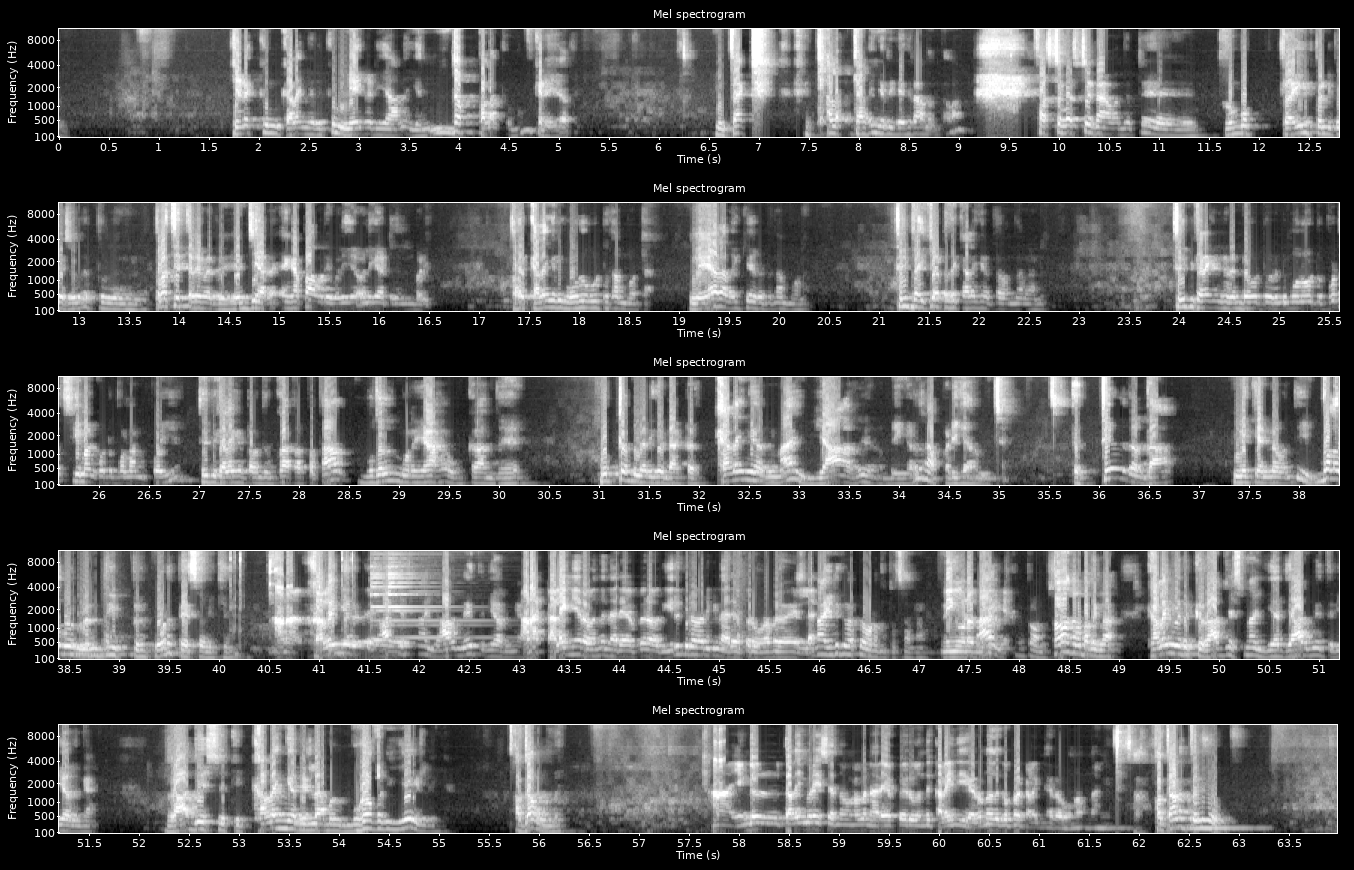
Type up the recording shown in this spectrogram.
எனக்கும் கலைஞருக்கும் நேரடியான எந்த பழக்கமும் கிடையாது. இன்ஃபேக்ட் கலை கலைஞருக்கு எதிரானதான் ஃபர்ஸ்ட் ஃபர்ஸ்ட் நான் வந்துட்டு ரொம்ப ட்ரை பண்ணி பேசுவது பு- தலைவர் எம்ஜிஆர் எங்க அப்பாவுடைய வழி வழிகாட்டுதலின்படி கலைஞருக்கு ஒரு ஓட்டு தான் போட்டேன். நேரம் வைக்கிறதுக்கு தான் போனேன். திருப்பி வைக்காட்டது கலைஞர்கிட்ட வந்தேன் நான். திருப்பி கலைஞர் ரெண்டு ஓட்டு ரெண்டு மூணு ஓட்டு போட்டு சீமான் ஓட்டு போடலான்னு போய் திருப்பி கலைஞர்கிட்ட வந்து உட்கார்றப்ப தான் முதல் முறையாக உட்கார்ந்து முத்தமிழ் அறிஞர் டாக்டர் கலைஞர்னா யாரு அப்படிங்கறது நான் படிக்க ஆரம்பிச்சேன். இந்த தேர்தல் தான் இன்னைக்கு என்ன வந்து இவ்வளவு நன்றி பெருக்கோடு பேச வைக்குது. ஆனா கலைஞர் கலைஞருக்கு ராஜேஷ்னா யாருமே தெரியாதுங்க. ஆனா கலைஞரை வந்து நிறைய பேர் அவர் இருக்கிற வரைக்கும் நிறைய பேர் உணரவே இல்லை. நான் இருக்கிறப்ப உணர்ந்துட்டேன் சார் நீங்க சோதனை பாத்தீங்களா? கலைஞருக்கு ராஜேஷ்னா யாருமே தெரியாதுங்க. ராஜேஷுக்கு கலைஞர் இல்லாமல் முகவரியே இல்லைங்க. அதான் உண்மை. ஆனா எங்கள் தலைமுறை சேர்ந்தவங்க நிறைய பேர் வந்து கலைஞர் இறந்ததுக்கு அப்புறம் கலைஞரை உணர்ந்தாங்க. அப்பதானே தெரியும்.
